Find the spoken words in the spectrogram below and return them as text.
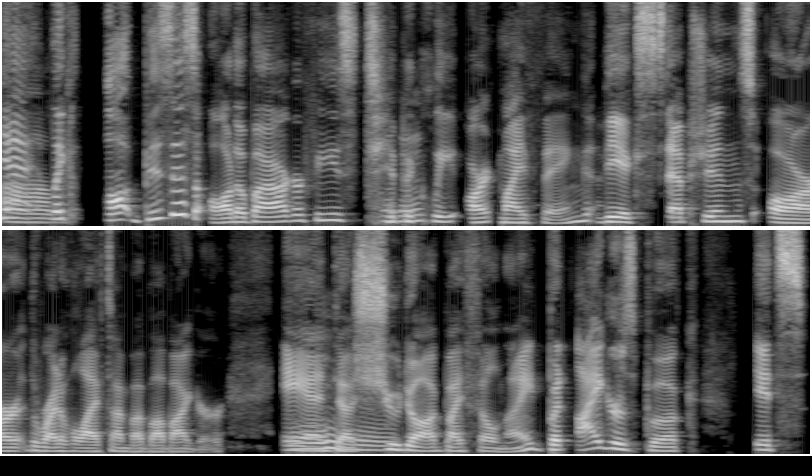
Yeah, Um, like uh, business autobiographies typically aren't my thing. The exceptions are The Ride of a Lifetime by Bob Iger and uh, Mm. Shoe Dog by Phil Knight. But Iger's book, it's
